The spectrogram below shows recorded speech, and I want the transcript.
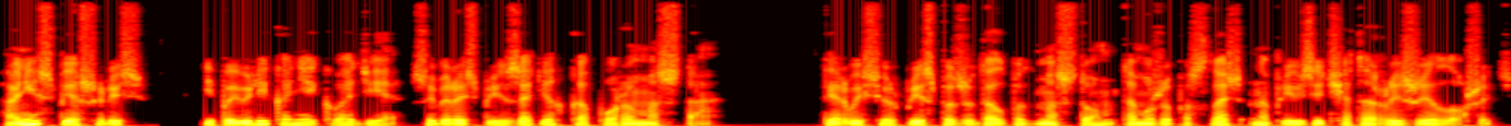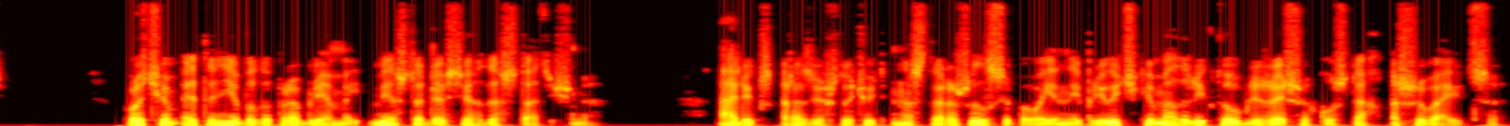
Они спешились и повели коней к воде, собираясь привязать их к опорам моста. Первый сюрприз поджидал под мостом, там уже послась на привязи чья-то рыжая лошадь. Впрочем, это не было проблемой, места для всех достаточно. Алекс разве что чуть насторожился по военной привычке, мало ли кто в ближайших кустах ошибается.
